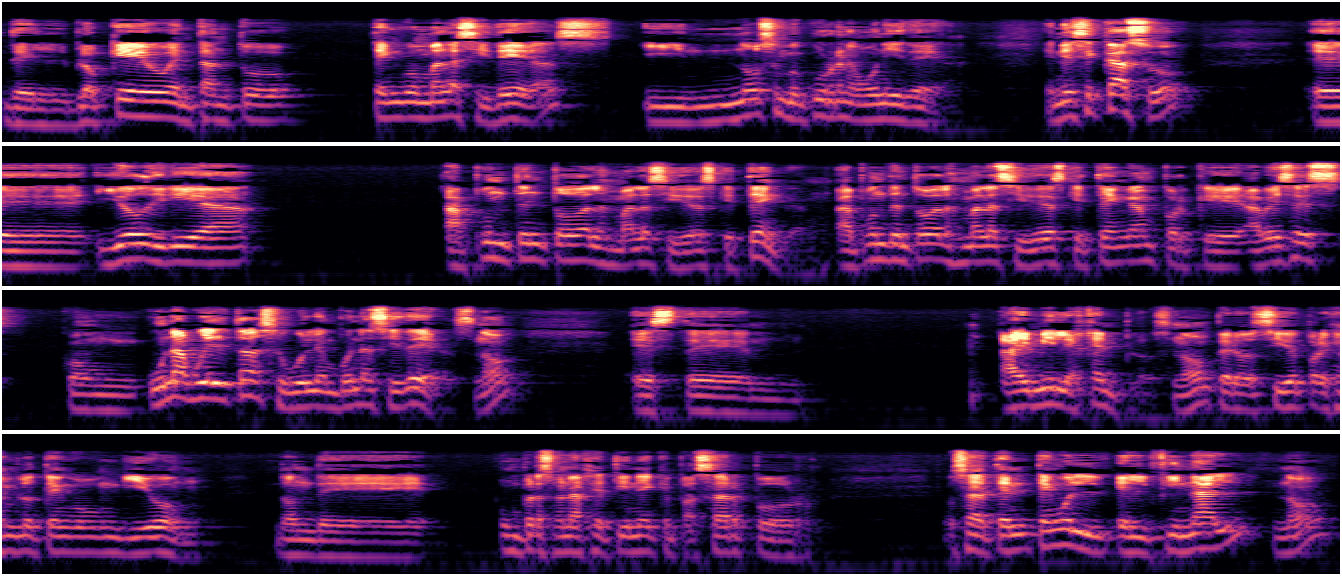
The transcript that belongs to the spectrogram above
del bloqueo en tanto tengo malas ideas y no se me ocurre ninguna idea. En ese caso, eh, yo diría, apunten todas las malas ideas que tengan, apunten todas las malas ideas que tengan porque a veces con una vuelta se vuelven buenas ideas, ¿no? Este, hay mil ejemplos, ¿no? Pero si yo, por ejemplo, tengo un guion donde un personaje tiene que pasar por... O sea, tengo el, final, ¿no?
